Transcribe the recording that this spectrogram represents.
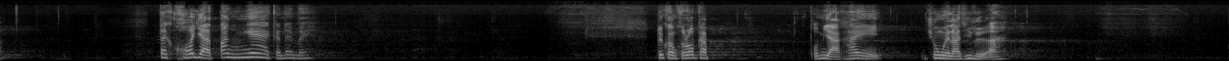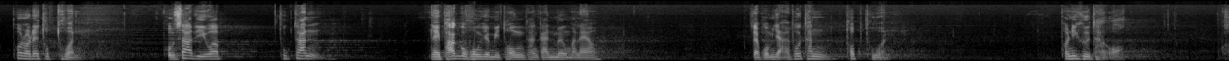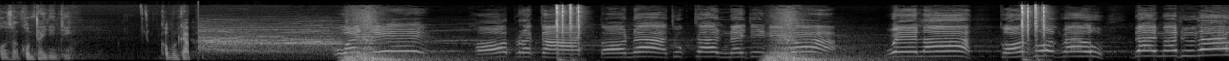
แต่ขออย่าตั้งแง่กันได้ไหมด้วยความเคารพครับ ผมอยากให้ ช่วงเวลาที่เหลือ พวกเราได้ทบทวน ผมทราบดีว่าทุกท่านในพักก็คงจะมีธงทางการเมืองมาแล้ว แต่ผมอยากให้พวกท่านทบทวน เพราะนี่คือทางออกของสังคมไทยจริง ๆ ขอบคุณครับ วันนี้ขอประกาศต่อหน้าทุกท่านในที่นี้ว่า เวลาของพวกเราได้มาถึงแล้ว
